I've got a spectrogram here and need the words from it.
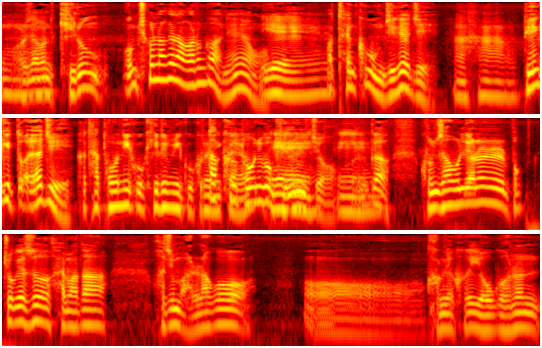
음. 말하자면 기름 엄청나게 나가는 거 아니에요. 예. 아, 탱크 움직여야지. 아하. 비행기 떠야지. 그 다 돈이고 기름이고 그러니까. 딱그 돈이고 예. 기름이죠. 예. 그러니까 군사훈련을 북쪽에서 해마다 하지 말라고 어 강력하게 요구하는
